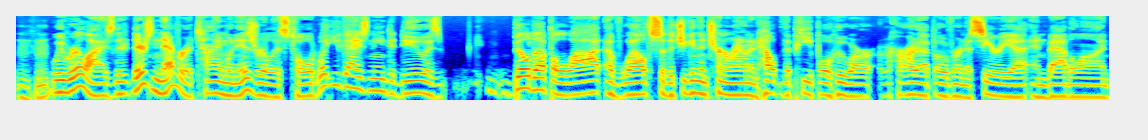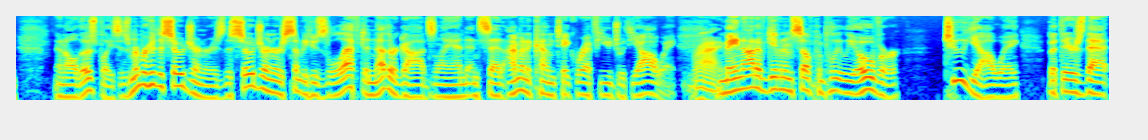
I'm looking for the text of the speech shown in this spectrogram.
Mm-hmm. We realize there, there's never a time when Israel is told what you guys need to do is build up a lot of wealth so that you can then turn around and help the people who are hard up over in Assyria and Babylon and all those places. Remember who the sojourner is. The sojourner is somebody who's left another God's land and said, I'm going to come take refuge with Yahweh. Right. May not have given himself completely over to Yahweh, but there's that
